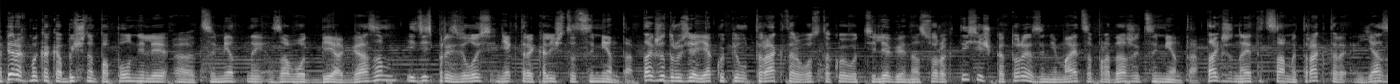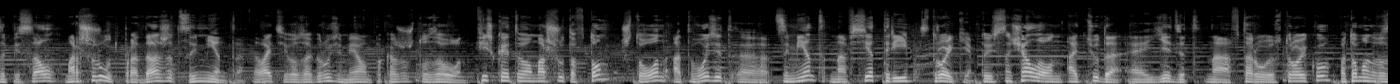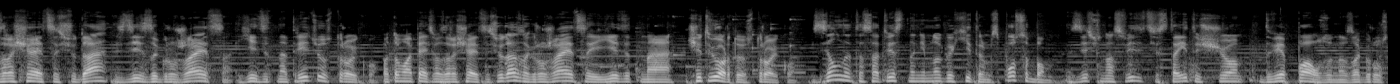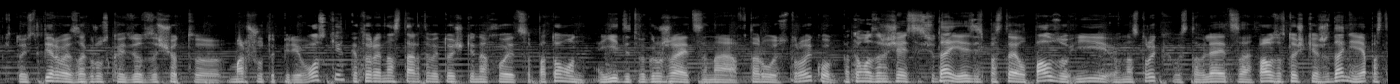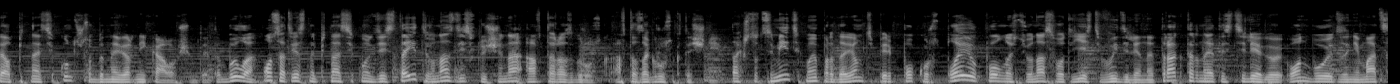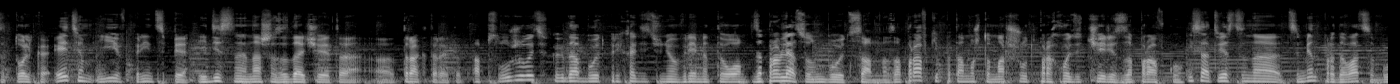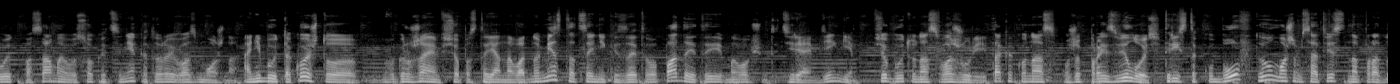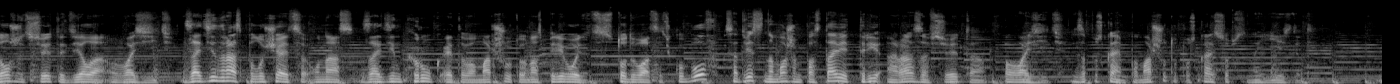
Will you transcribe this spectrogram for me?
Во-первых, мы, как обычно, пополнили э, цементный завод биогазом, и здесь произвелось некоторое количество цемента. Также, друзья, я купил трактор вот с такой вот телегой на 40 тысяч, которая занимается продажей цемента. Также на этот самый трактор я записал маршрут продажи цемента. Давайте его загрузим, я вам покажу, что за он. Фишка этого маршрута в том, что он отвозит э, цемент на все три стройки. То есть сначала он отсюда э, едет на вторую стройку, потом он возвращается сюда, здесь загружается загружается, едет на третью стройку, потом опять возвращается сюда, загружается и едет на четвертую стройку. Сделано это, соответственно, немного хитрым способом. Здесь у нас, видите, стоит еще две паузы на загрузке. То есть первая загрузка идет за счет э, маршрута перевозки, которая на стартовой точке находится. Потом он едет, выгружается на вторую стройку, потом возвращается сюда. Я здесь поставил паузу и в настройках выставляется пауза в точке ожидания. Я поставил 15 секунд, чтобы наверняка, в общем-то, это было. Он, соответственно, 15 секунд здесь стоит, и у нас здесь включена авторазгрузка, автозагрузка точнее. Так что цементик мы продаем теперь по курсплею полностью. У нас вот есть выделенный трактор на этой телегой, он будет заниматься только этим и в принципе единственная наша задача это э, трактор этот обслуживать, когда будет приходить у него время ТО. Заправляться он будет сам на заправке, потому что маршрут проходит через заправку. И соответственно цемент продаваться будет по самой высокой цене, которая возможно. А не будет такое, что выгружаем все постоянно в одно место, ценник из-за этого падает, и мы, в общем-то, теряем деньги. Все будет у нас в ажуре. И так как у нас уже произвелось 300 кубов, то мы можем, соответственно, продолжить все это дело возить. За один раз, получается, у нас за один круг этого маршрута у нас переводится 120 кубов. Соответственно, можем поставить три раза все это повозить. Запускаем по маршруту, пускай, собственно, ездит.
